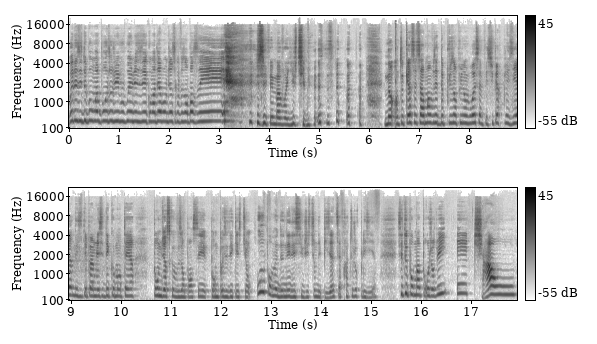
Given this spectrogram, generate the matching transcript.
Voilà, c'est tout pour moi pour aujourd'hui. Vous pouvez me laisser des commentaires pour me dire ce que vous en pensez. J'ai fait ma voix youtubeuse. non, en tout cas, sincèrement, vous êtes de plus en plus nombreux. Ça me fait super plaisir. N'hésitez pas à me laisser des commentaires pour me dire ce que vous en pensez, pour me poser des questions ou pour me donner des suggestions d'épisodes. Ça fera toujours plaisir. C'est tout pour moi pour aujourd'hui et ciao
